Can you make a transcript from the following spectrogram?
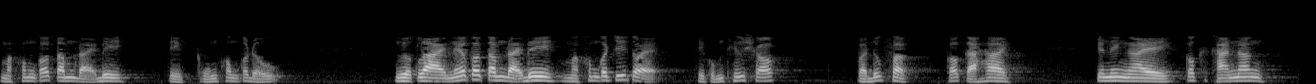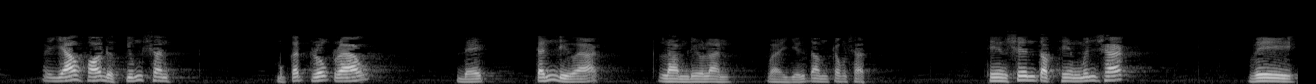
mà không có tâm đại bi thì cũng không có đủ. Ngược lại, nếu có tâm đại bi mà không có trí tuệ thì cũng thiếu sót. Và đức phật có cả hai. Cho nên ngài có cái khả năng giáo hóa được chúng sanh một cách rốt ráo để tránh điều ác, làm điều lành và giữ tâm trong sạch. Thiền sinh tập thiền minh sát, vì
